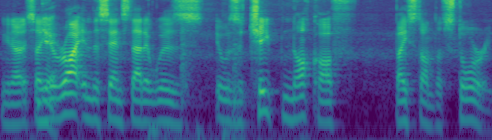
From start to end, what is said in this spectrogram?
You know, so Yeah. you're right in the sense that it was it was a cheap knockoff based on the story,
